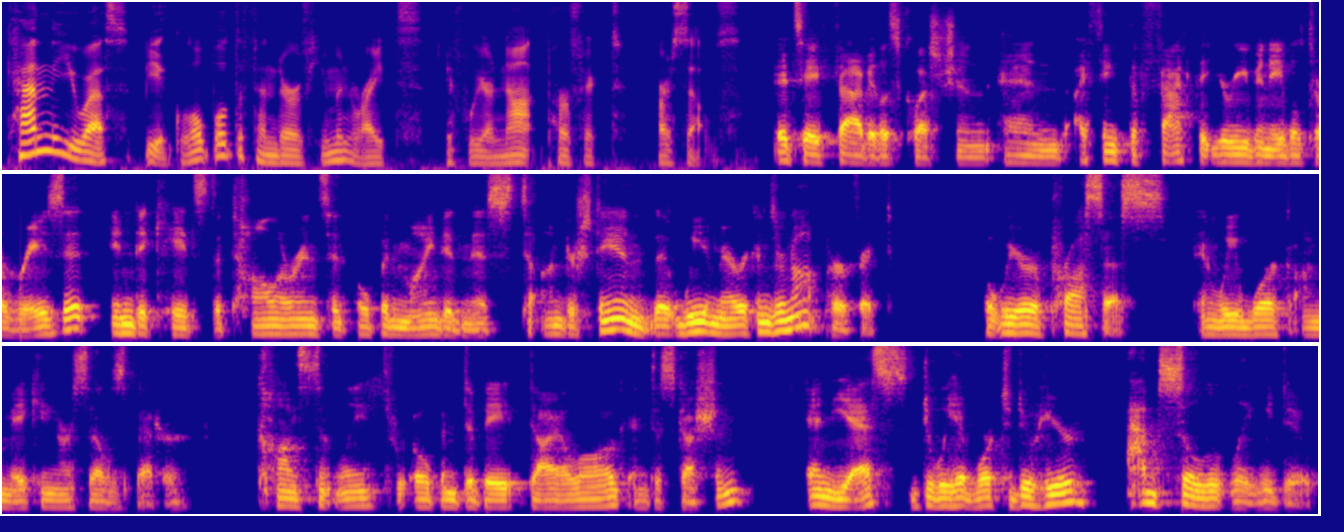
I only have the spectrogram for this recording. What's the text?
can the US be a global defender of human rights if we are not perfect ourselves? It's a fabulous question. And I think the fact that you're even able to raise it indicates the tolerance and open mindedness to understand that we Americans are not perfect, but we are a process and we work on making ourselves better constantly through open debate, dialogue, and discussion. And yes, do we have work to do here? Absolutely, we do.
